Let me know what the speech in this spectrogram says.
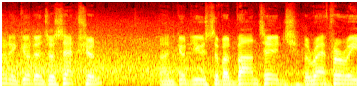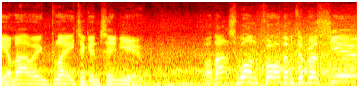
Really good interception and good use of advantage. The referee allowing play to continue. Well, that's one for them to pursue.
